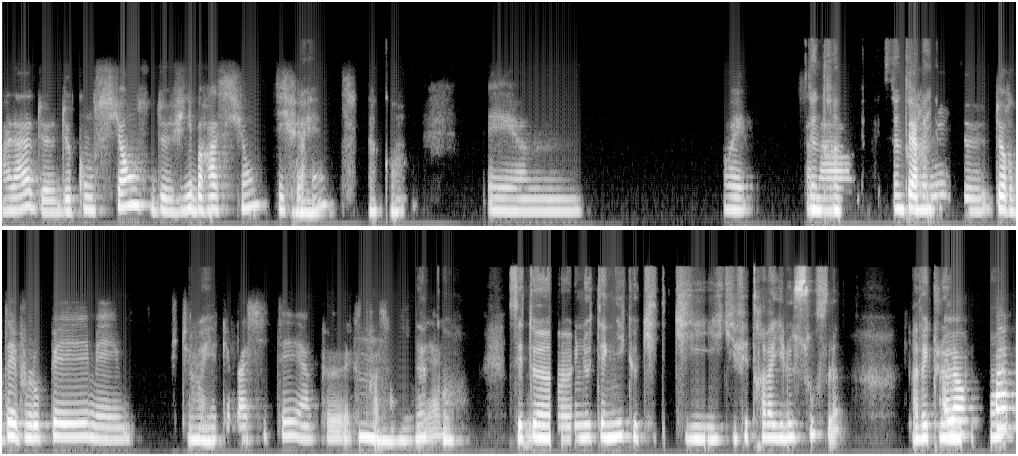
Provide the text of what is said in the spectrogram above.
voilà, de, de conscience, de vibrations oui, différentes. d'accord. Et euh, ouais, ça m'a un permis de, de redévelopper mes, je dirais, mes Oui. capacités un peu Hmm, extrasensorielles. d'accord. C'est un- une technique qui, qui, qui fait travailler le souffle avec le Alors, pas mouvement.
